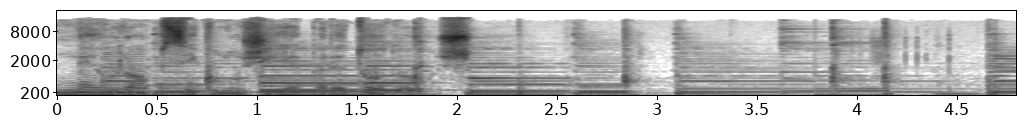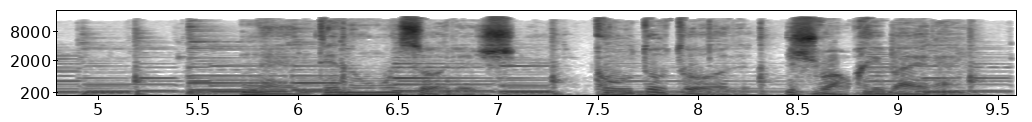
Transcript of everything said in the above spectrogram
Neuropsicologia para Todos. Na Antena 1 Horas, com o Dr. João Ribeira.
